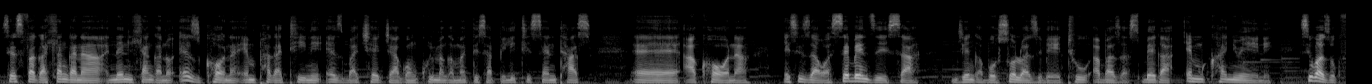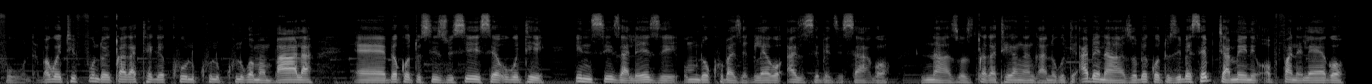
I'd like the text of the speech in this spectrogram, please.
Sesifaka hlangana nenhlangano ezikhona emphakathini ezibachejako ngikhuluma ngama-disability centers eh akhona esizawasebenzisa njengabosolwazi bethu abazasibeka emkhanyweni. Sikwazi ukufunda. Bakwethu ifundo iqakatheke khulu khulu khulu kwamambala eh begodwa sizwisise ukuthi insiza lezi umuntu okhubazekileko azisebenzisako nazo ziqakatheke kangangani ukuthi abe nazo begodwa zibe sebujameni obufaneleko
